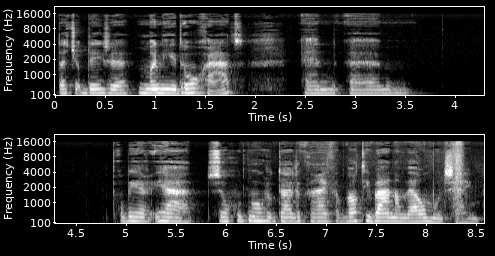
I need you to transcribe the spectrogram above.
dat je op deze manier doorgaat. En um, probeer ja, zo goed mogelijk duidelijk te krijgen wat die baan dan wel moet zijn.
